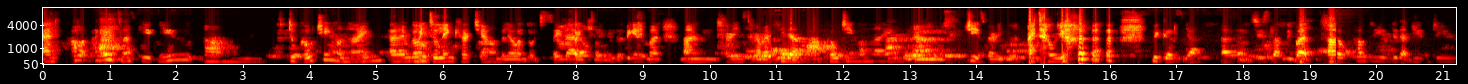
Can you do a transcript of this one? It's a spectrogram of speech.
And oh, I wanted to ask you, you um, do coaching online, and I'm going No. to link her channel below. I'm going to say that Thank also you. in the beginning, but and her Instagram. She does coaching online, and she is very good. I tell you, because yeah, uh, she's lovely. But uh, so how do you do that? Do you do you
